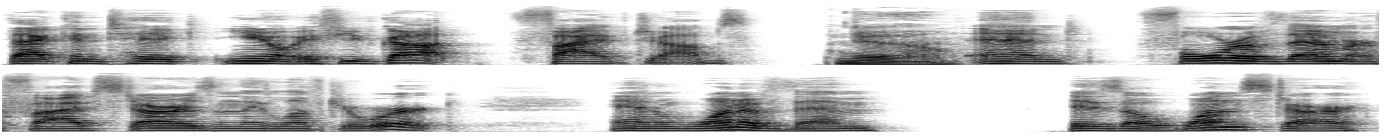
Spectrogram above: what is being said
that can take, you know, if you've got five jobs Yeah. and four of them are five stars and they loved your work, and one of them is a one star,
